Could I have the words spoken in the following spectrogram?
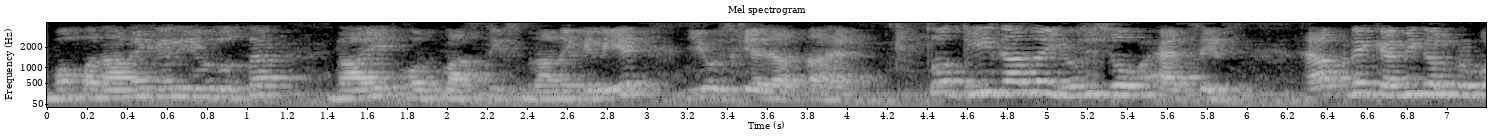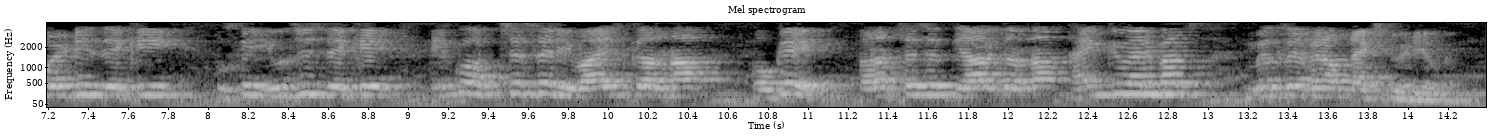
बम बनाने के लिए यूज़ होता है। डाई और प्लास्टिक्स बनाने के लिए यूज़ किया जाता है। तो these are the of acids आपने केमिकल प्रॉपर्टीज़ देखी, उसके यूजेस देखे, इनको अच्छे से रिवाइज करना ओके और अच्छे से तैयार करना। थैंक यू वेरी मच मिलते हैं फिर हम नेक्स्ट वीडियो में।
